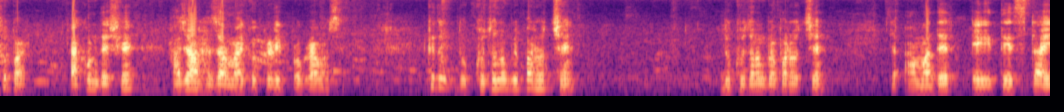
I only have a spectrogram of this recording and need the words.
সুপার এখন দেশে হাজার হাজার মাইক্রো ক্রেডিট প্রোগ্রাম আছে। কিন্তু দুঃখজনক ব্যাপার হচ্ছে, দুঃখজনক ব্যাপার হচ্ছে যে আমাদের এই দেশটাই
